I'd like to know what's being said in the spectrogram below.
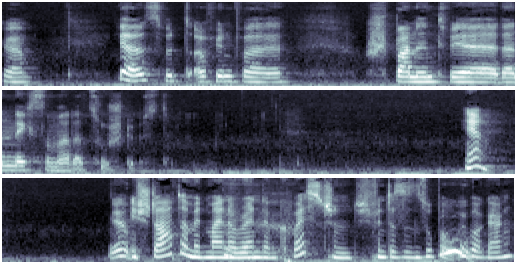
Ja. Ja, es wird auf jeden Fall spannend, wer dann nächstes Mal dazu stößt. Ja. Ja. Ich starte mit meiner Random Question. Ich finde, das ist ein super Uh, Übergang.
